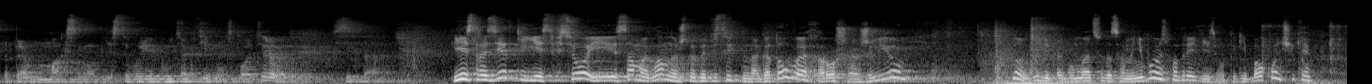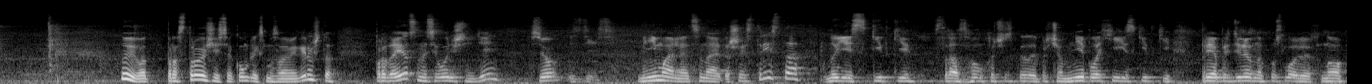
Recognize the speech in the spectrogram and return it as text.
это прям максимум, если вы ее будете активно эксплуатировать всегда. Есть розетки, есть все, и самое главное, что это действительно готовое, хорошее жилье. Ну, виды как бы мы отсюда с вами не будем смотреть. Есть вот такие балкончики. Ну и вот про строящийся комплекс мы с вами говорим, что продается на сегодняшний день все здесь. Минимальная цена это 6300, но есть скидки, сразу вам хочу сказать, причем неплохие скидки при определенных условиях, но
